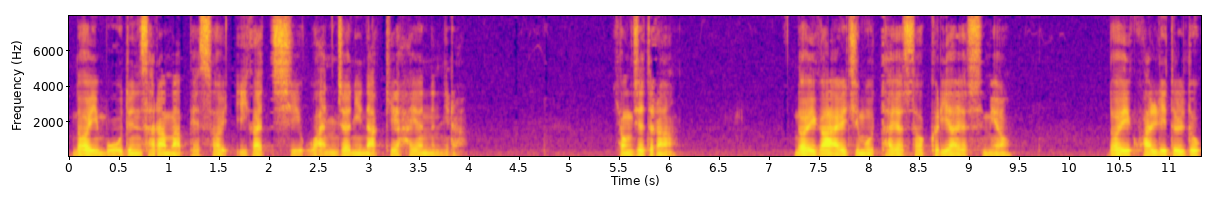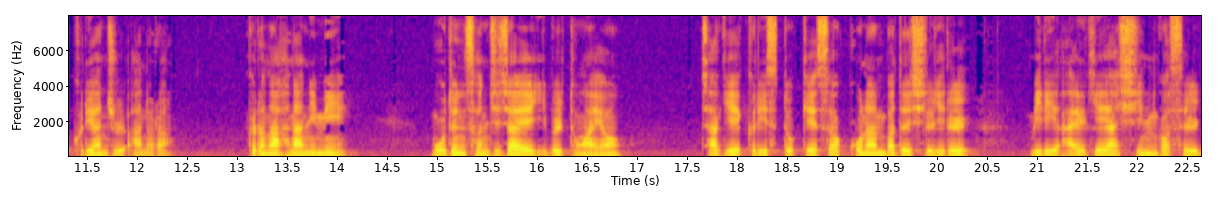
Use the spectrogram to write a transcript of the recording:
너희 모든 사람 앞에서 이같이 완전히 낫게 하였느니라. 형제들아, 너희가 알지 못하여서 그리하였으며 너희 관리들도 그리한 줄 아노라. 그러나 하나님이 모든 선지자의 입을 통하여 자기의 그리스도께서 고난 받으실 일을 미리 알게 하신 것을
